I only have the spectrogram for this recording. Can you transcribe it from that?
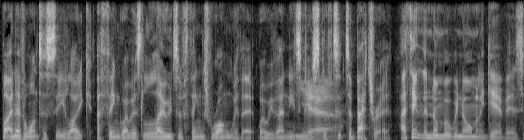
but i never want to see like a thing where there's loads of things wrong with it where we then need to do stuff to, to better it I think the number we normally give is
